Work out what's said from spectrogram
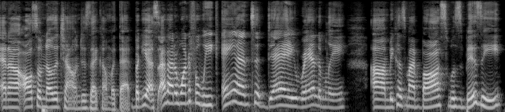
and I also know the challenges that come with that. But yes, I've had a wonderful week, and today, randomly, um, because my boss was busy,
